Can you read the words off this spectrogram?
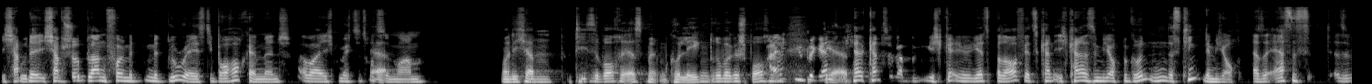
Ich habe ne, ich habe Schubladen voll mit, mit Blu-Rays, die braucht auch kein Mensch, aber ich möchte sie trotzdem haben. Und ich habe Mhm. diese Woche erst mit einem Kollegen drüber gesprochen. Weil übrigens, der- ich kann kann's sogar, ich kann, jetzt pass auf, jetzt kann ich kann das nämlich auch begründen. Das klingt nämlich auch, also erstens, also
